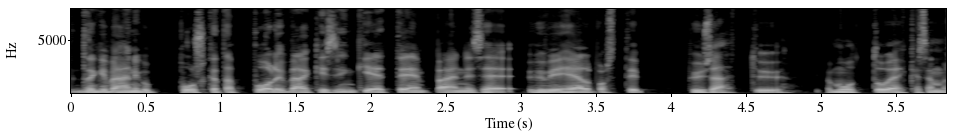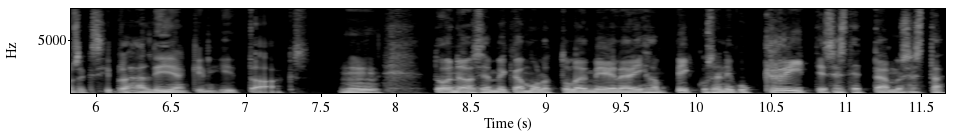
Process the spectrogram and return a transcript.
jotenkin vähän niin kuin puskata puoli väkisinkin eteenpäin, niin se hyvin helposti pysähtyy ja muuttuu ehkä semmoiseksi vähän liiankin hitaaksi. Mm. Toinen asia, mikä mulle tulee mieleen ihan pikkusen niin kuin kriittisesti tämmöisestä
